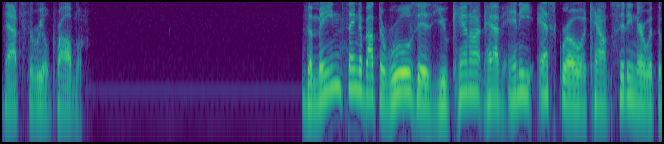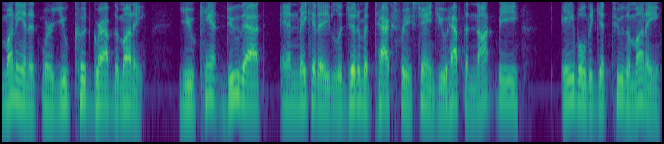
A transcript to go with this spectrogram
That's the real problem. The main thing about the rules is you cannot have any escrow account sitting there with the money in it where you could grab the money. You can't do that and make it a legitimate tax free exchange. You have to not be able to get to the money,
